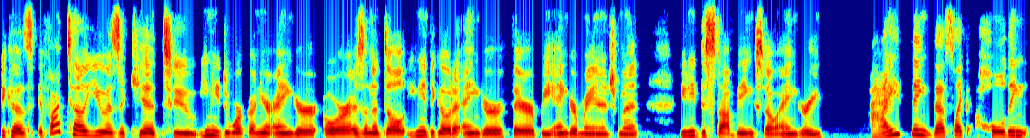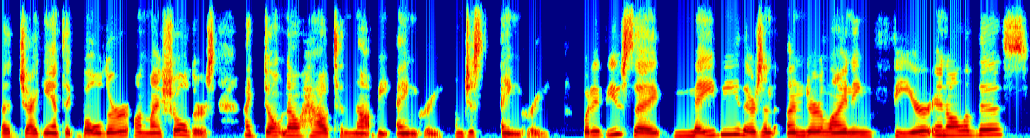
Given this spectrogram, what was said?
Because if I tell you as a kid to, you need to work on your anger, or as an adult, you need to go to anger therapy, anger management, you need to stop being so angry, I think that's like holding a gigantic boulder on my shoulders. I don't know how to not be angry. I'm just angry. But if you say maybe there's an underlining fear in all of this,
